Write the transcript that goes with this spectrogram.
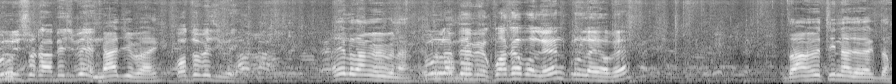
উনিশশো টাকা বেচবেন? না জি ভাই। কত বেচবেন? এগুলো দামে হবে না হবে? কথা বলেন কোনলাই হবে? দাম হবে তিন হাজার একদম।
